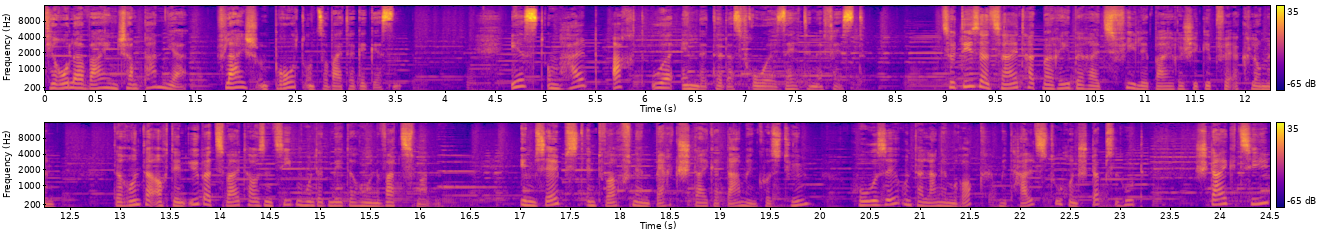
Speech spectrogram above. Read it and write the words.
Tiroler Wein, Champagner, Fleisch und Brot und so weiter gegessen. Erst um halb acht Uhr endete das frohe, seltene Fest. Zu dieser Zeit hat Marie bereits viele bayerische Gipfel erklommen, darunter auch den über 2700 Meter hohen Watzmann. Im selbst entworfenen Bergsteiger-Damenkostüm, Hose unter langem Rock mit Halstuch und Stöpselhut, steigt sie,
